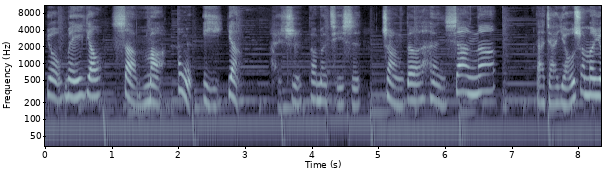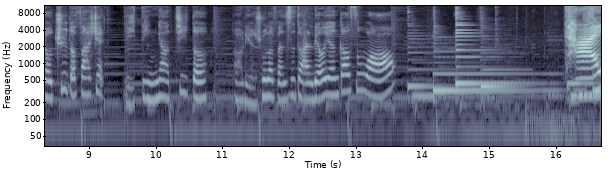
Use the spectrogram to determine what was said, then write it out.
有没有什么不一样？还是他们其实长得很像呢？大家有什么有趣的发现，一定要记得到脸书的粉丝团留言告诉我哦。彩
